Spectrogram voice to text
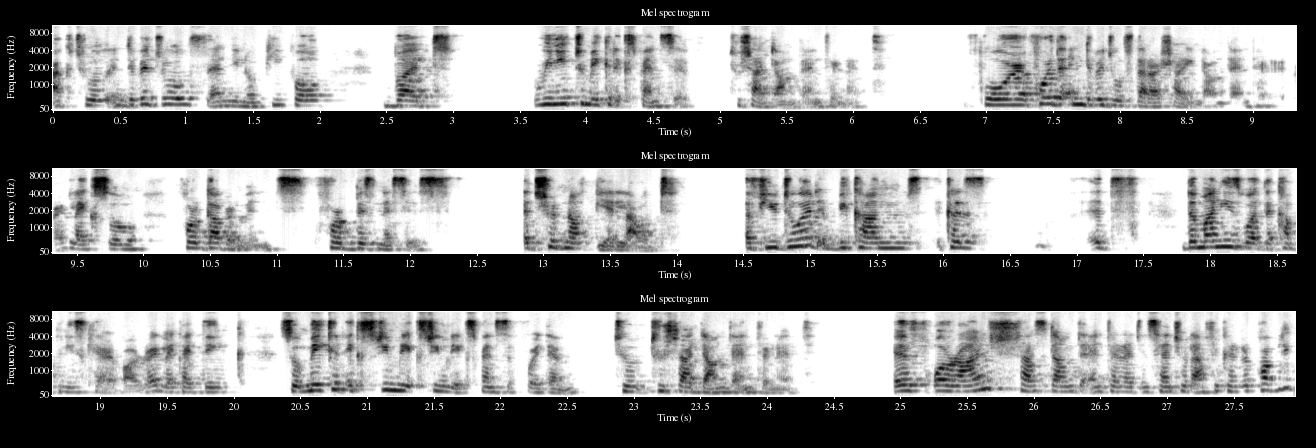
actual individuals and you know people, but we need to make it expensive to shut down the internet for for the individuals that are shutting down the internet, right? Like so for governments, for businesses, it should not be allowed. If you do it, it becomes because it's the money is what the companies care about, right? Like I think, so make it extremely, extremely expensive for them to, to shut down the internet. If Orange shuts down the internet in Central African Republic,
